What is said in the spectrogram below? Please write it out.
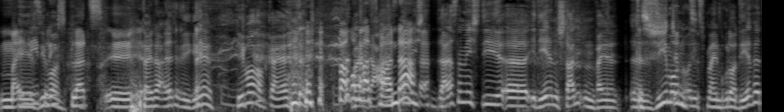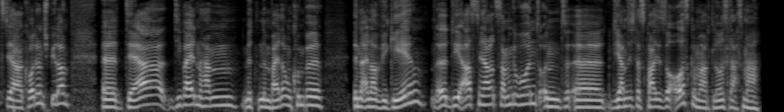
mein Ey, Lieblingsplatz. Äh, deine alte WG, die war doch geil. Warum, was waren da? Nämlich, da ist nämlich die äh, Idee entstanden, weil äh, Simon stimmt. und mein Bruder David, der Akkordeonspieler, äh, der, die beiden haben mit einem weiteren Kumpel in einer WG äh, die ersten Jahre zusammen gewohnt und äh, die haben sich das quasi so ausgemacht. Los, lass mal,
